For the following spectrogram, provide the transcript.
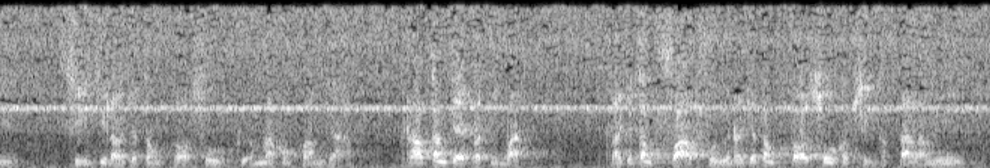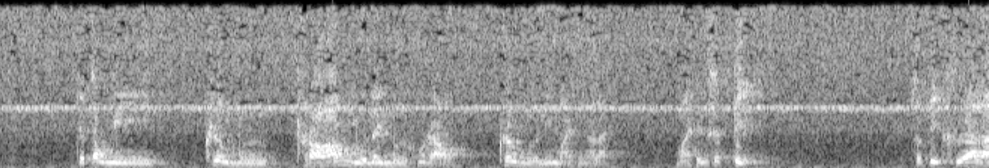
นี่สิ่งที่เราจะต้องต่อสู้คืออำนาจของความอยาก เราตั้งใจปฏิบัติ เราจะต้องฝ่าฝืนเราจะต้องต่อสู้กับสิ่งต่างๆ เหล่านี้ จะต้องมีเครื่องมือพร้อมอยู่ในมือของเรา เครื่องมือนี้หมายถึงอะไร หมายถึงสติ สติคืออะไร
